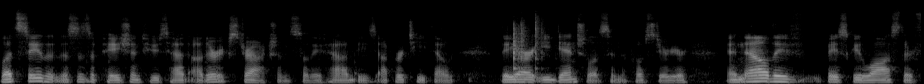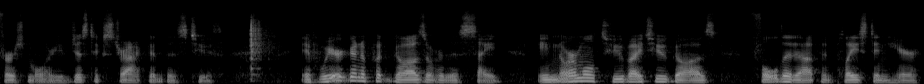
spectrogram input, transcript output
let's say that this is a patient who's had other extractions, so they've had these upper teeth out, they are edentulous in the posterior, and now they've basically lost their first molar. You've just extracted this tooth. If we're going to put gauze over this site, a normal 2x2 gauze folded up and placed in here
